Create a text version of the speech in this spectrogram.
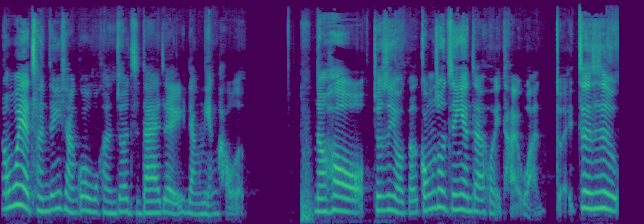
然后我也曾经想过，我可能就只待在这里两年好了，然后就是有个工作经验再回台湾，对，这是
